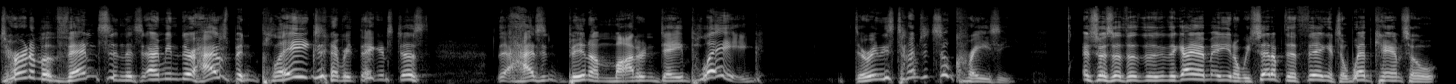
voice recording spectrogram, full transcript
turn of events and this, I mean, there has been plagues and everything. It's just, there hasn't been a modern day plague during these times. It's so crazy. And so, so the, the, the guy, you know, we set up the thing. It's a webcam, so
